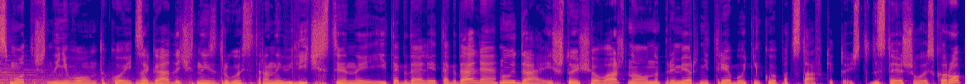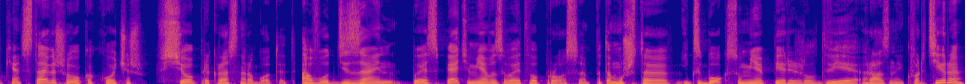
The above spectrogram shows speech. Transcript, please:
смотришь на него, он такой загадочный, с другой стороны величественный и так далее, и так далее. Ну и да, и что еще важно, он, например, не требует никакой подставки. То есть ты достаешь его из коробки, ставишь его как хочешь, все прекрасно работает. А вот дизайн PS5 у меня вызывает вопросы, потому что Xbox у меня пережил две разные квартиры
